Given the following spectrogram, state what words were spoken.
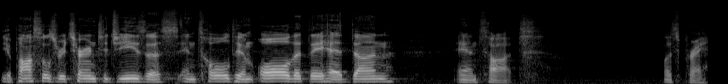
The apostles returned to Jesus and told him all that they had done and taught. Let's pray.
